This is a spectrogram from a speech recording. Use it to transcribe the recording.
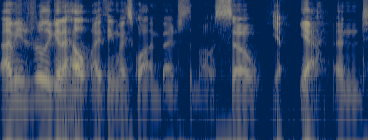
I mean, it's really going to help. I think my squat and bench the most. So Yep. yeah, and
